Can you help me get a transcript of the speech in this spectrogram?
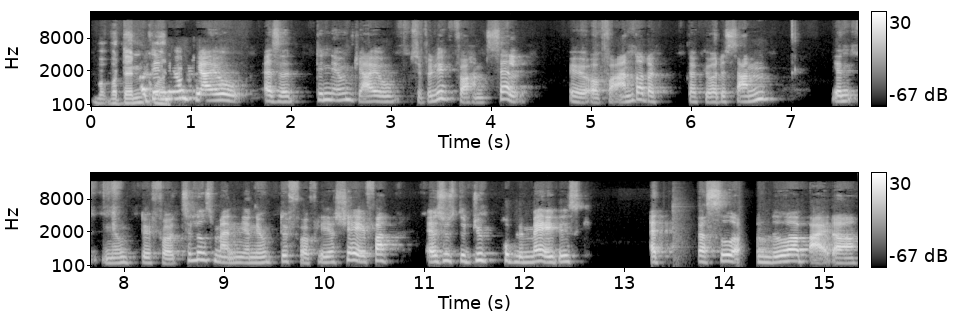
Hvordan og det nævnte jeg jo, altså det nævnte jeg jo selvfølgelig for ham selv, øh, og for andre, der, der gjorde det samme. Jeg nævnte det for tillidsmanden, jeg nævnte det for flere chefer. Jeg synes, det er dybt problematisk, at der sidder medarbejdere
